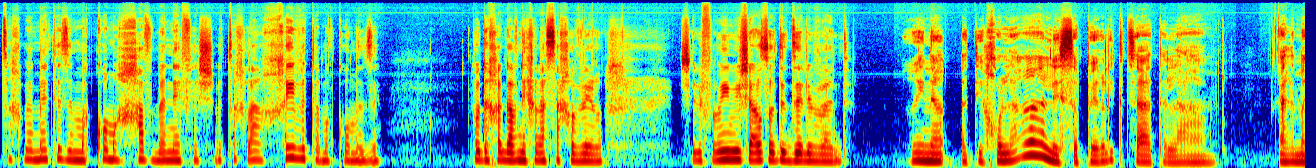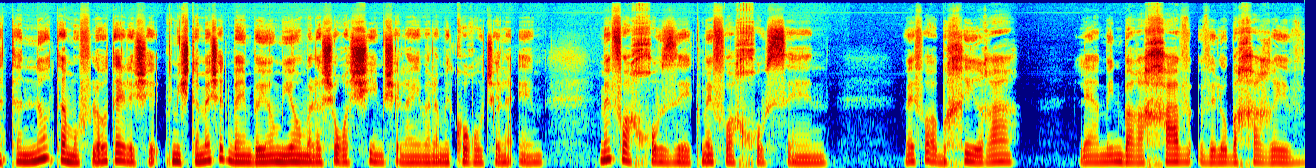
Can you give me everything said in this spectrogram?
צריך באמת איזה מקום רחב בנפש, וצריך להרחיב את המקום הזה. פה דרך אגב נכנס החבר, שלפעמים אפשר לעשות את זה לבד. רינה, את יכולה לספר לי קצת על, ה... על המתנות המופלאות האלה שאת משתמשת בהן ביום-יום, על השורשים שלהם, על המקורות שלהם? מאיפה החוזק, מאיפה החוסן, מאיפה הבחירה להאמין ברחב ולא בחרב?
